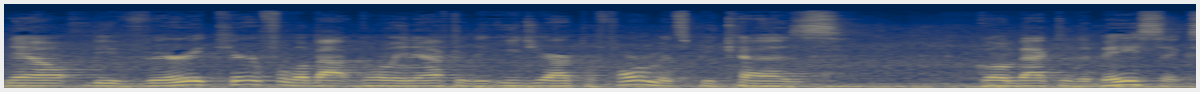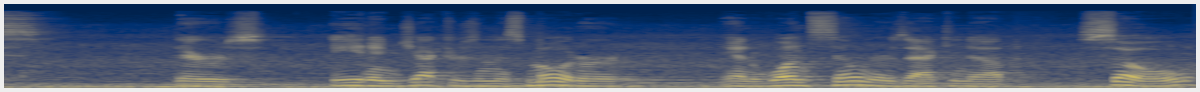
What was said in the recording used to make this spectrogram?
Now, be very careful about going after the EGR performance because going back to the basics, there's eight injectors in this motor and one cylinder is acting up. So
